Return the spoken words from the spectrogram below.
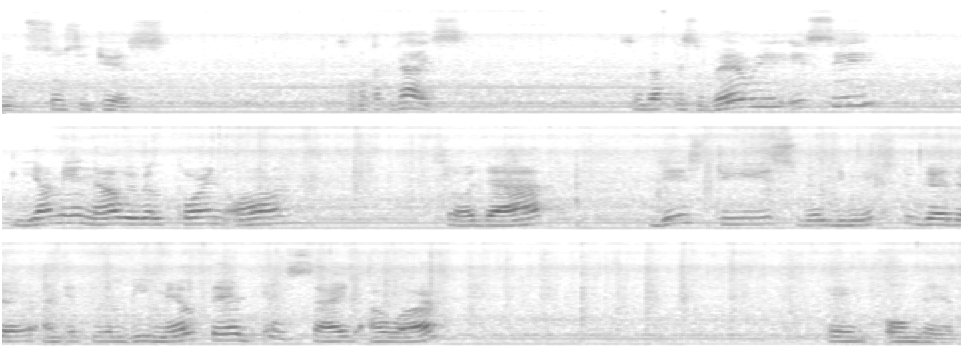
with sausages. So look at guys. So that is very easy yummy. Now we will turn on so that this cheese will be mixed together and it will be melted inside our egg omelette.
